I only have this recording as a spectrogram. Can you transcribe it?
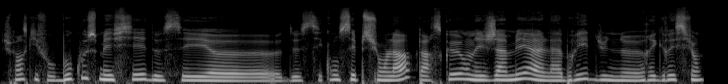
Je pense qu'il faut beaucoup se méfier de ces, de ces conceptions-là parce qu'on n'est jamais à l'abri d'une régression.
